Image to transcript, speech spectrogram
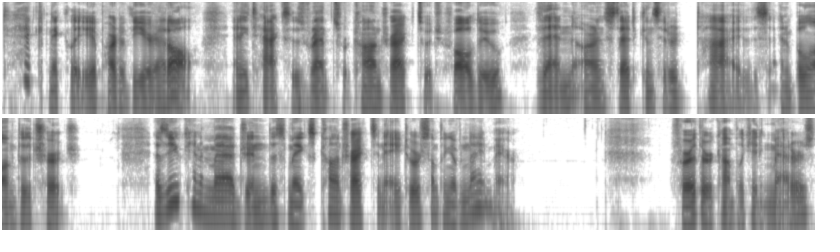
technically a part of the year at all. Any taxes, rents, or contracts which fall due then are instead considered tithes and belong to the church. As you can imagine, this makes contracts in Atur something of a nightmare. Further complicating matters.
